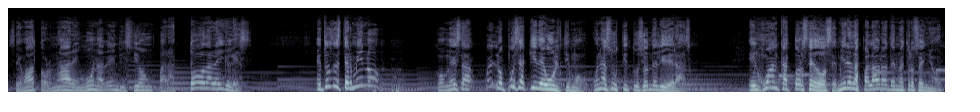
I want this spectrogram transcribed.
se va a tornar en una bendición para toda la iglesia. Entonces termino con esa, lo puse aquí de último, una sustitución de liderazgo. En Juan 14, 12, mire las palabras de nuestro Señor,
